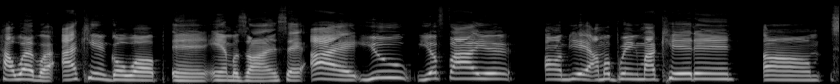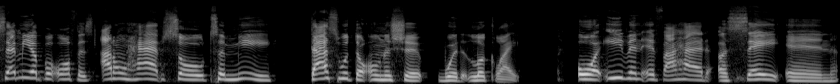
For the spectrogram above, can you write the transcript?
However, I can't go up in Amazon and say, "All right, you, you're fired. Um, yeah, I'm gonna bring my kid in. Um, set me up an office." I don't have. So to me, that's what the ownership would look like. Or even if I had a say in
